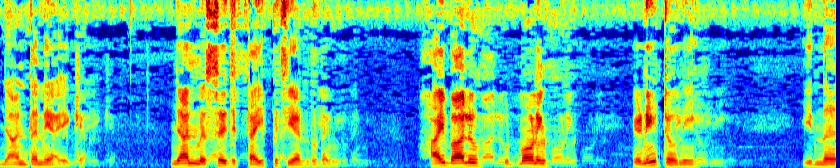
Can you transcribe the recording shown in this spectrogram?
ഞാൻ തന്നെ അയക്കാം. ഞാൻ മെസ്സേജ് ടൈപ്പ് ചെയ്യാൻ തുടങ്ങി. ഹായ് ബാലു. ഗുഡ് മോർണിംഗ് എണീറ്റോ നീ? ഇന്ന്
